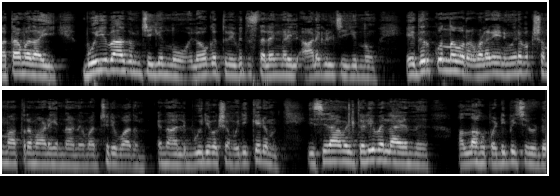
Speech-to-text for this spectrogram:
പത്താമതായി ഭൂരിഭാഗം ചെയ്യുന്നു. ലോകത്ത് വിവിധ സ്ഥലങ്ങളിൽ ആളുകൾ ചെയ്യുന്നു. എതിർക്കുന്നവർ വളരെ ന്യൂനപക്ഷം മാത്രമാണ് എന്നാണ് മറ്റൊരു വാദം. എന്നാൽ ഭൂരിപക്ഷം ഒരിക്കലും ഇസ്ലാമിൽ തെളിവല്ല എന്ന് അള്ളാഹു പഠിപ്പിച്ചിട്ടുണ്ട്.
